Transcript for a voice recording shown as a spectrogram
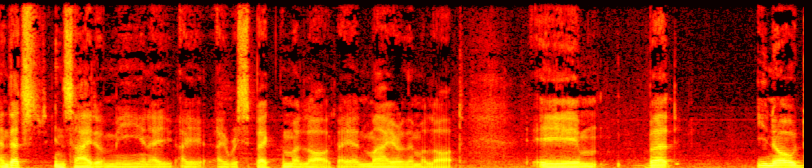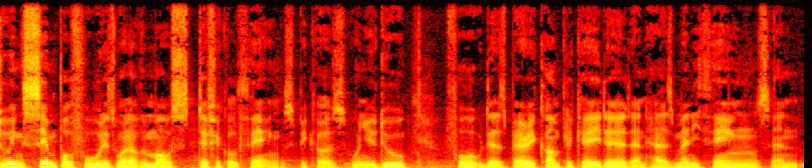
And that's inside of me, and I, I, I respect them a lot. I admire them a lot. Um, but you know, doing simple food is one of the most difficult things because when you do food that's very complicated and has many things and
